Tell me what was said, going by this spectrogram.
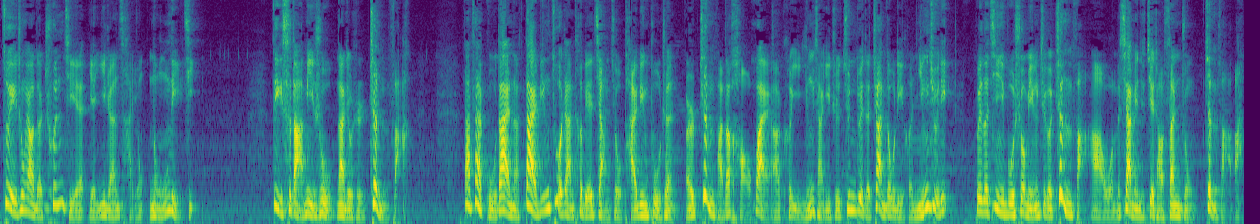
最重要的春节也依然采用农历纪。第四大秘术，那就是阵法。那在古代呢，带兵作战特别讲究排兵布阵，而阵法的好坏啊，可以影响一支军队的战斗力和凝聚力。为了进一步说明这个阵法啊，我们下面就介绍三种阵法吧。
